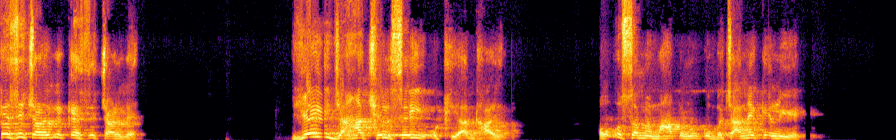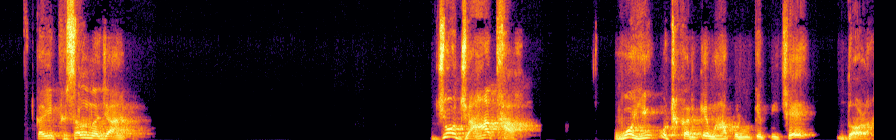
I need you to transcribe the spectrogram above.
कैसे चढ़ गए, कैसे चढ़ गए? यही जहाँ छिल से ही उठिया धाई और उस समय महाप्रभु को बचाने के लिए कहीं फिसल न जाए। जो जहाँ था, वो ही उठ करके महाप्रभु के पीछे दौड़ा।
